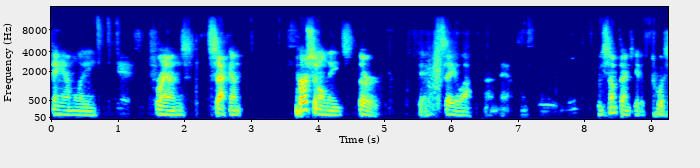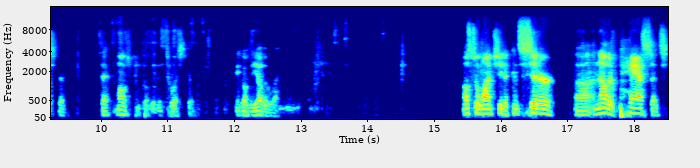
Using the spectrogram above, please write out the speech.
family, friends, second, personal needs third. Okay, say a lot on that. We sometimes get it twisted. That most people get it twisted. They go the other way. Also want you to consider uh, another passage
